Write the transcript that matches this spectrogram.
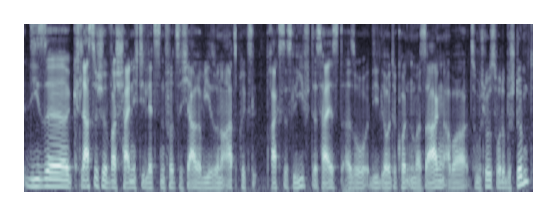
diese klassische, wahrscheinlich die letzten 40 Jahre, wie so eine Arztpraxis lief. Das heißt, also die Leute konnten was sagen, aber zum Schluss wurde bestimmt.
